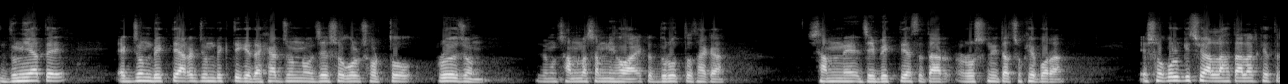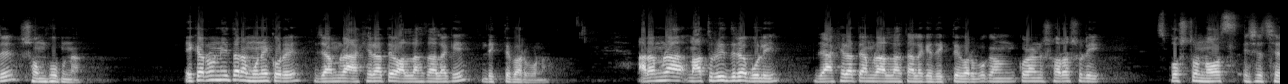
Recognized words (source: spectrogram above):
দুনিয়াতে একজন ব্যক্তি আরেকজন ব্যক্তিকে দেখার জন্য যে সকল শর্ত প্রয়োজন, যেমন সামনাসামনি হওয়া, একটা দূরত্ব থাকা, সামনে যে ব্যক্তি আছে তার রশ্মিটা চোখে পড়া, এ সকল কিছু আল্লাহ তালার ক্ষেত্রে সম্ভব না। এ কারণেই তারা মনে করে যে আমরা আখেরাতেও আল্লাহ তালাকে দেখতে পারব না। আর আমরা মাতুরিদরা বলি যে আখেরাতে আমরা আল্লাহ তালাকে দেখতে পারব কারণ কোরআনে সরাসরি স্পষ্ট নস এসেছে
